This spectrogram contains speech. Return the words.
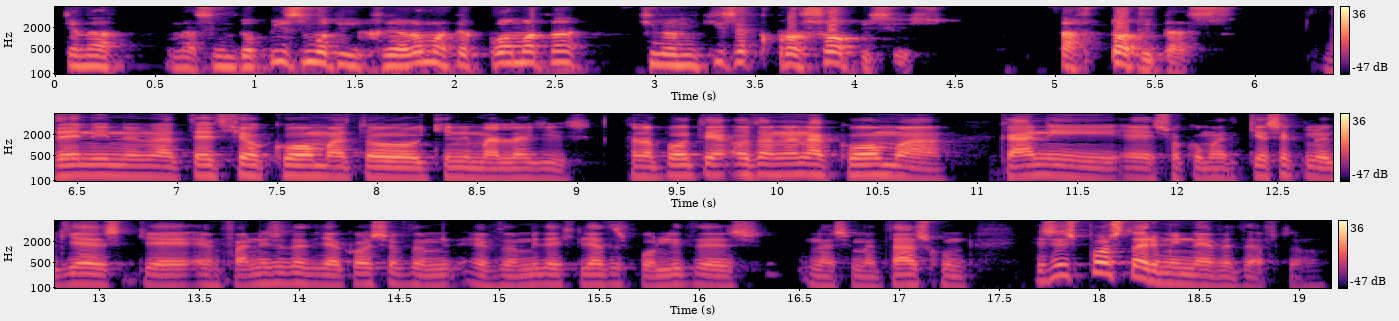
Και να, να συνειδητοποιήσουμε ότι χρειαζόμαστε κόμματα κοινωνικής εκπροσώπησης, ταυτότητας. Δεν είναι ένα τέτοιο κόμμα το κίνημα αλλαγής. Θέλω να πω ότι όταν ένα κόμμα κάνει ε, σοκομματικές εκλογές και εμφανίζονται 270.000 πολίτες να συμμετάσχουν, εσείς πώς το ερμηνεύετε αυτό,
